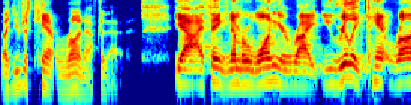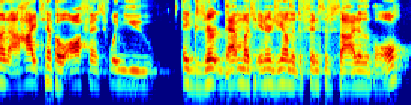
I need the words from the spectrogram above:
like you just can't run after that. Yeah, I think number one, you're right. You really can't run a high tempo offense when you exert that much energy on the defensive side of the ball.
